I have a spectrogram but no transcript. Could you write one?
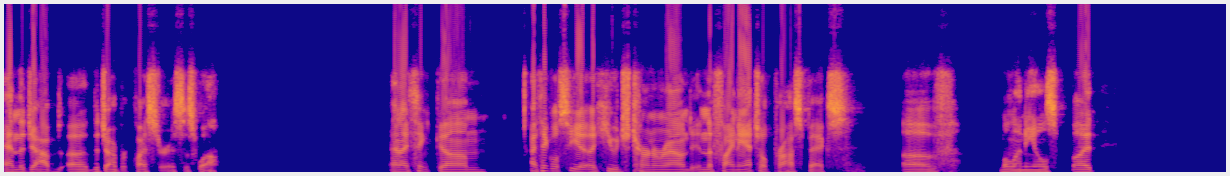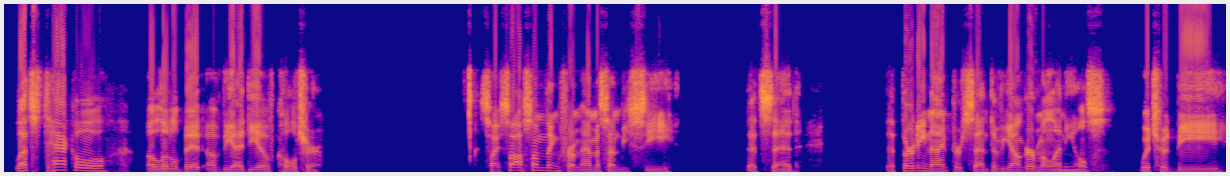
and the job uh, the job requester is as well. And I think um, I think we'll see a, a huge turnaround in the financial prospects of millennials. But let's tackle a little bit of the idea of culture. So I saw something from MSNBC that said that 39% of younger millennials, which would be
